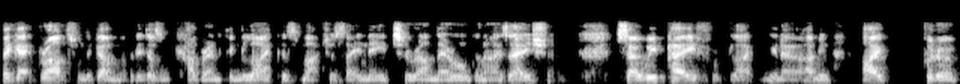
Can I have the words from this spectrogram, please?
They get grants from the government, but it doesn't cover anything like as much as they need to run their organization. So we pay for, like, you know, I mean, I put a,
